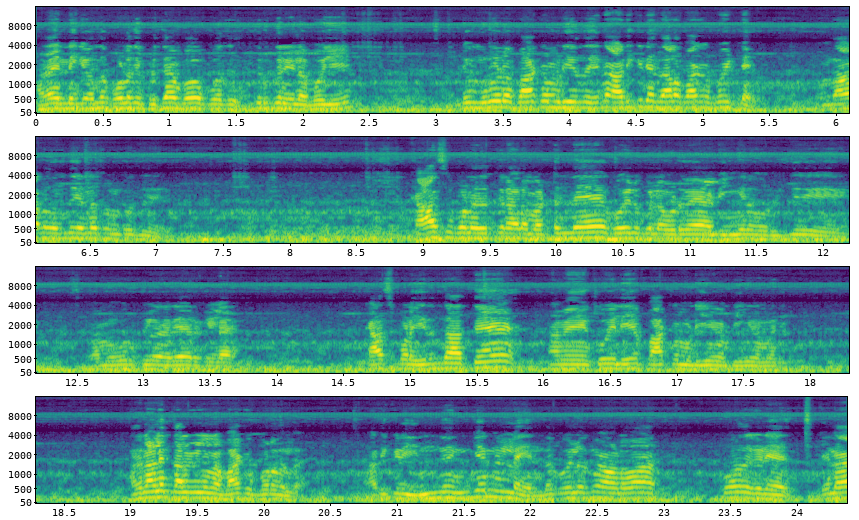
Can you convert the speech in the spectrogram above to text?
அதான் இன்றைக்கி வந்து பொழுது இப்படி தான் போக போகுது திருத்தணியில் போய் இப்படி முருகனை பார்க்க முடியாது ஏன்னா அடிக்கடி அந்த ஆளை பார்க்க போயிட்டேன். அந்த ஆள் வந்து என்ன சொல்கிறது காசு பணம் இருக்கிறனால மட்டும்தான் கோயிலுக்குள்ளே விடுவேன் அப்படிங்கிற ஒரு இது நம்ம ஊருக்குள்ளே நிறையா இருக்குல்ல. காசு பணம் இருந்தாத்தான் அவன் கோயிலையே பார்க்க முடியும் அப்படிங்கிற மாதிரி. அதனாலே தலைகளை நான் பார்க்க போகிறதில்ல அடிக்கடி இந்த இங்கேன்னு இல்லை. எந்த கோயிலுக்கும் அவ்வளோவா போகிறது கிடையாது. ஏன்னா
